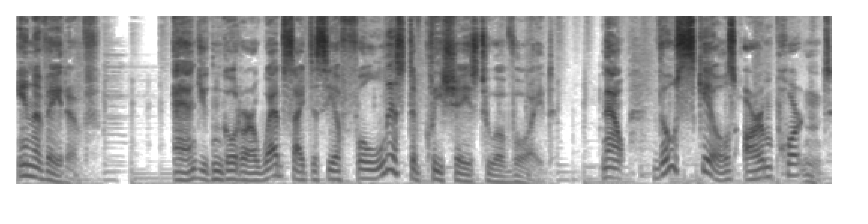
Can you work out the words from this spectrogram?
innovative. And you can go to our website to see a full list of cliches to avoid. Now, those skills are important,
